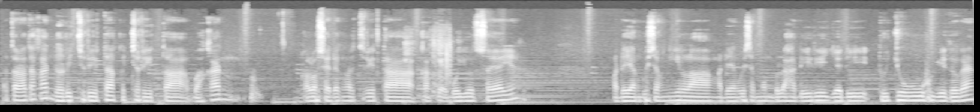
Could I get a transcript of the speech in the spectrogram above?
Rata-rata kan dari cerita ke cerita, bahkan kalau saya dengar cerita kakek buyut saya ya, ada yang bisa ngilang, ada yang bisa membelah diri jadi tujuh gitu kan.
